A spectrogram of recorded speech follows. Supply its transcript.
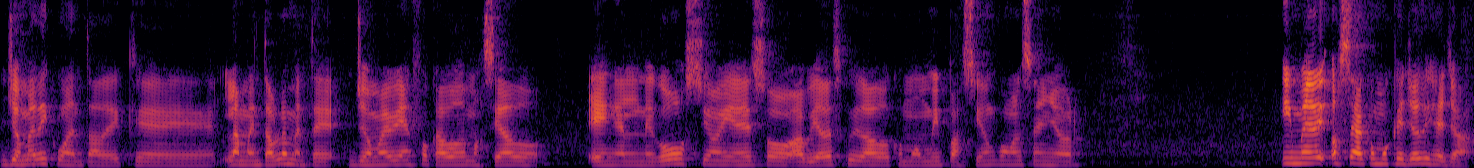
yo me di cuenta de que lamentablemente yo me había enfocado demasiado en el negocio y eso, había descuidado como mi pasión con el Señor. Y me, o sea, como que yo dije ya,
